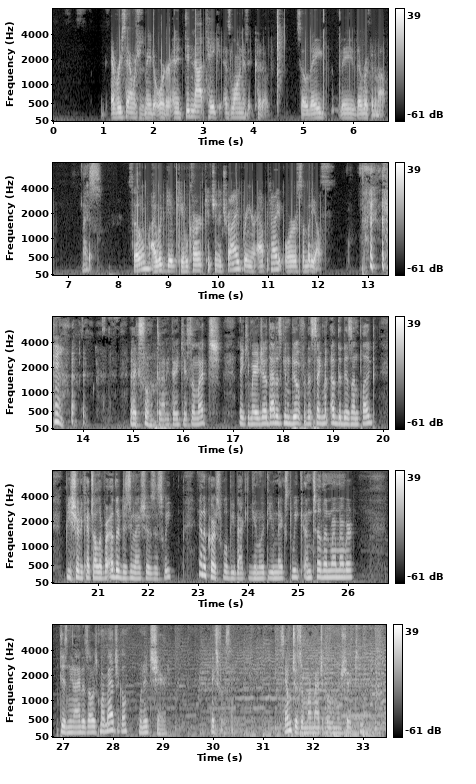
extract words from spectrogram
Every sandwich was made to order, and it did not take as long as it could have. So they they they're ripping them out. Nice. So I would give Cable Car Kitchen a try. Bring your appetite or somebody else. Excellent, Tony. Thank you so much. Thank you, Mary Jo. That is going to do it for this segment of the Dis Unplugged. Be sure to catch all of our other Disneyland shows this week. And of course, we'll be back again with you next week. Until then, remember, Disneyland is always more magical when it's shared. Thanks for listening. Sandwiches are more magical when they're shared, too.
